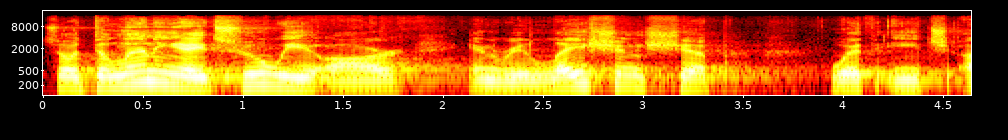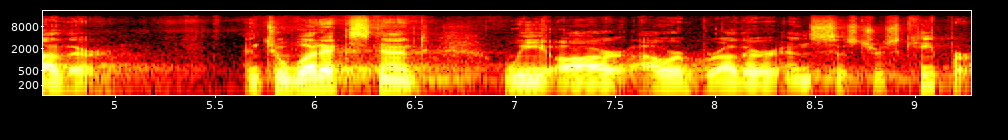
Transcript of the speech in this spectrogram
So it delineates who we are in relationship with each other and to what extent we are our brother and sister's keeper,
